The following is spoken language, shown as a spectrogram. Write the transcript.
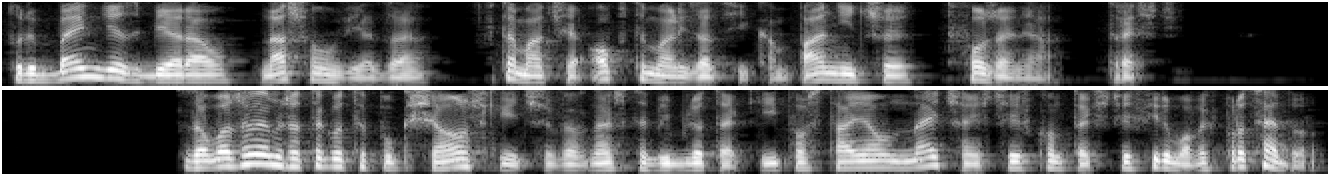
który będzie zbierał naszą wiedzę w temacie optymalizacji kampanii czy tworzenia treści. Zauważyłem, że tego typu książki czy wewnętrzne biblioteki powstają najczęściej w kontekście firmowych procedur.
